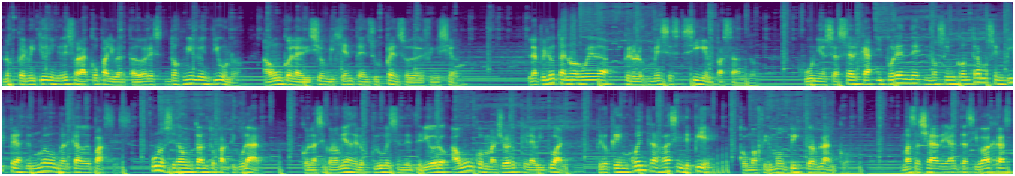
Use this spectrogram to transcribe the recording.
nos permitió el ingreso a la Copa Libertadores 2021, aún con la edición vigente en suspenso de definición. La pelota no rueda, pero los meses siguen pasando. Junio se acerca y por ende nos encontramos en vísperas de un nuevo mercado de pases. Uno será un tanto particular, con las economías de los clubes en deterioro aún con mayor que el habitual, pero que encuentra Racing de pie, como afirmó Víctor Blanco. Más allá de altas y bajas,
